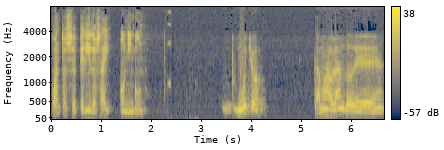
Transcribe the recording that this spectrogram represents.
¿Cuántos eh, pedidos hay o ninguno? Mucho. Estamos hablando de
